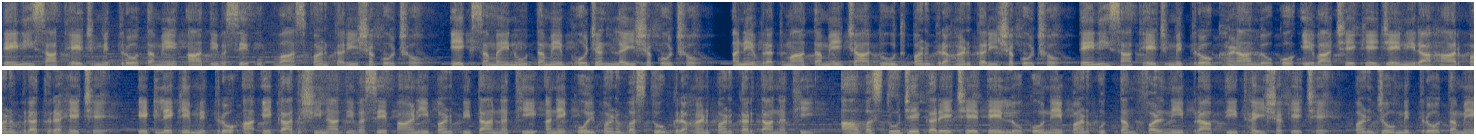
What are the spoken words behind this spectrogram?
તેની સાથે જ મિત્રો તમે આ દિવસે ઉપવાસ પણ કરી શકો છો. એક સમયનું તમે ભોજન લઈ શકો છો અને વ્રતમાં તમે ચા દૂધ પણ ગ્રહણ કરી શકો છો. તેની સાથે જ મિત્રો ઘણા લોકો એવા છે કે જે નિરાહાર પણ વ્રત રહે છે. એટલે કે મિત્રો, આ એકાદશીના દિવસે પાણી પણ પીતા નથી અને કોઈ પણ વસ્તુ ગ્રહણ પણ કરતા નથી. આ વસ્તુ જે કરે છે તે લોકોને પણ ઉત્તમ ફળની પ્રાપ્તિ થઈ શકે છે. પણ જો મિત્રો, તમે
